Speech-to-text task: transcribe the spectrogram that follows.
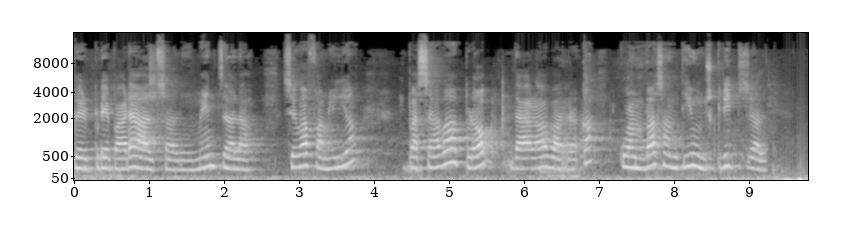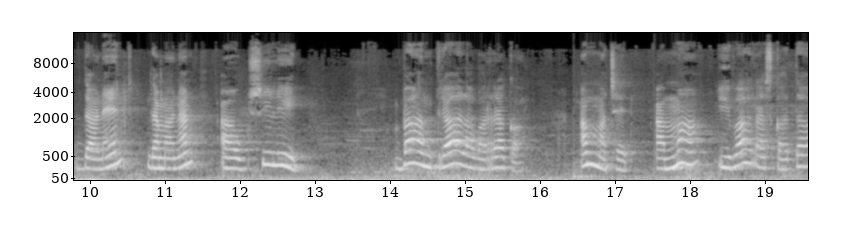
per preparar els aliments de la seva família, passava a prop de la barraca quan va sentir uns crits de nens demanant auxili. Va entrar a la barraca amb matxet en mà i va rescatar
